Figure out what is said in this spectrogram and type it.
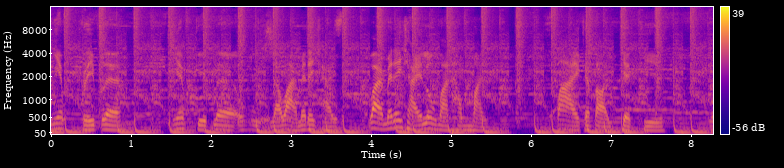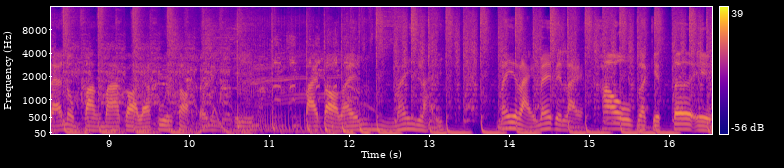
เงียบกริบเลย เงียบกริบเลยโอ้โห แล้ววายไม่ได้ใช้วายไม่ได้ใช้ลงมาทำไมปลายกันต่ออีก7ที และขนมปังมาก่อนแล้วคูณสองไปหนึ่งทีปลายต่อไหมไม่ไหล ไม่ไหลไม่เป็นไรเข้าสเกตเตอร์เอง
